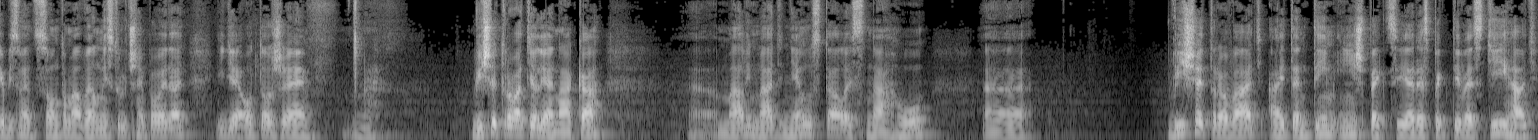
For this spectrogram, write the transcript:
keby sme, som to mal veľmi stručne povedať, ide o to, že vyšetrovateľia NAKA mali mať neustále snahu eh, vyšetrovať aj ten tým inšpekcie, respektíve stíhať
